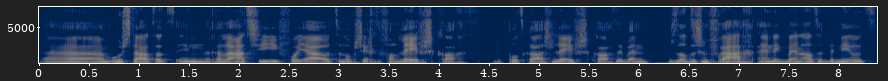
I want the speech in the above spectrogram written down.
Ehm, hoe staat dat in relatie voor jou ten opzichte van levenskracht? De podcast Levenskracht. Ik ben, dus dat is een vraag en ik ben altijd benieuwd,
